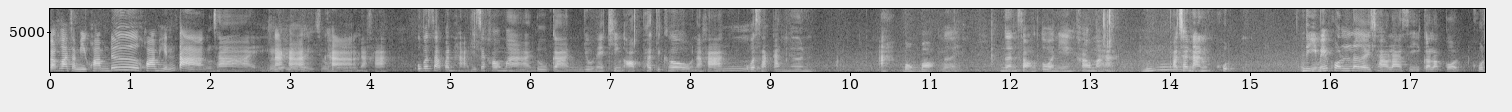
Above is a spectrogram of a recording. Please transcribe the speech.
ก็อาจจะมีความดื้อความเห็นต่าง ใช่นะคะเยอเลยช่วงค่ะนี้นะคะ อุปสรรคปัญหาที่จะเข้ามาดูกันอยู่ใน King of Particle นะคะอืมอุปสรรคการเงินอะบ่งบอกเลย เงินสองตัวนี้เข้ามา เพราะฉะนั้นคุณหนีไม่พ้นเลยชาวราศีกรกฎคุณ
